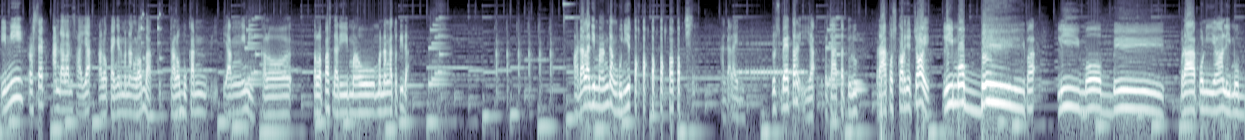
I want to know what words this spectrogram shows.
ini resep andalan saya kalau pengen menang lomba kalau bukan yang ini kalau terlepas dari mau menang atau tidak ada lagi manggang bunyi tok tok tok tok tok tok. Agak lain. Terus better, iya kita catat dulu. Berapa skornya coy? 5B, Pak. 5B. Berapa nih ya 5B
